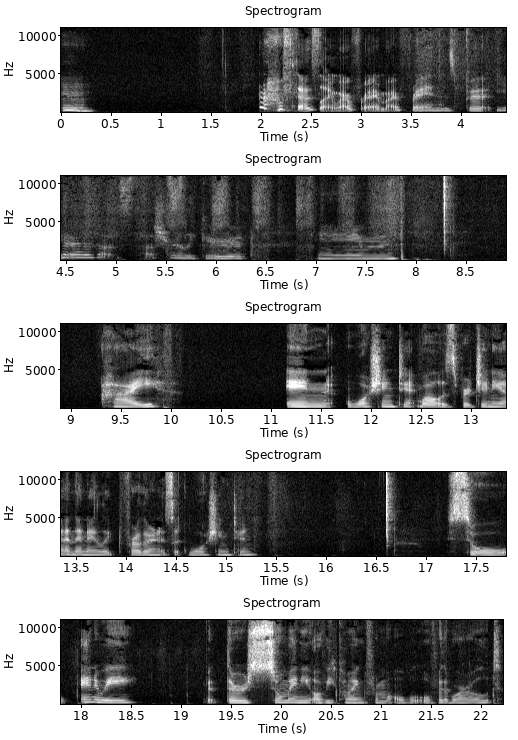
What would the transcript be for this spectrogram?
mm. I don't know if that's like my friend, my friends, but yeah, that's that's really good. Um hi in Washington. Well, it's Virginia, and then I looked further, and it's like Washington. So anyway, but there's so many of you coming from all over the world.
